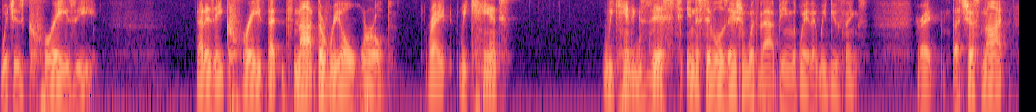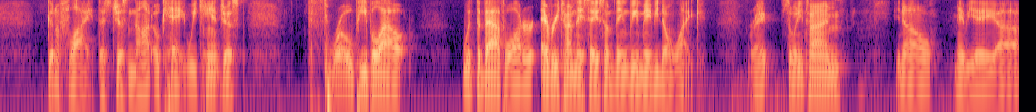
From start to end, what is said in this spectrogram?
which is crazy. That is a crazy that it's not the real world, right? We can't we can't exist in a civilization with that being the way that we do things right? That's just not gonna fly. That's just not okay. We can't just throw people out with the bathwater every time they say something we maybe don't like, right? So anytime, you know, maybe a, uh,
